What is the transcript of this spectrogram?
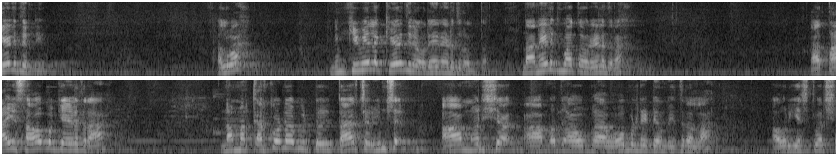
ಕೇಳಿದ್ರಿ ನೀವು. ಅಲ್ವಾ? ನಿಮ್ಮ ಕಿವಿಯೆಲ್ಲ ಕೇಳಿದ್ರಿ ಅವ್ರು ಏನು ಹೇಳಿದ್ರು ಅಂತ. ನಾನು ಹೇಳಿದ ಮಾತು ಅವ್ರು ಹೇಳಿದ್ರ? ಆ ತಾಯಿ ಸಾವು ಬಗ್ಗೆ ಹೇಳಿದ್ರ? ನಮ್ಮನ್ನು ಕರ್ಕೊಂಡೋಗ್ಬಿಟ್ಟು ಟಾರ್ಚರ್ ಹಿಂಸೆ ಆ ಮನುಷ್ಯ ಆ ಮದ್ ಒಬ್ಬ ಓಬಲ್ ರೆಡ್ಡಿ ಅವ್ರು ಇದ್ರಲ್ಲ, ಅವ್ರಿಗೆ ಎಷ್ಟು ವರ್ಷ?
